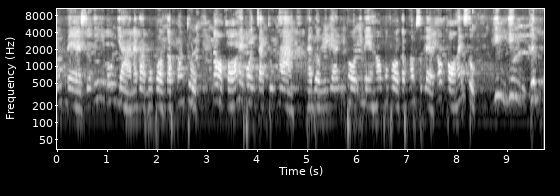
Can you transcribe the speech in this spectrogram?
คุณแม่ซูนี่วงยานะคะผู้พอกับความถูกก็ขอให้พ้นจากทุกข์ค่ะถ้าดวงวิญญาณอีโพอีเมเฮาผู้พอกับความสุขแล้วก็ขอให้สุขยิ่งยิ่งขึ้นไป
